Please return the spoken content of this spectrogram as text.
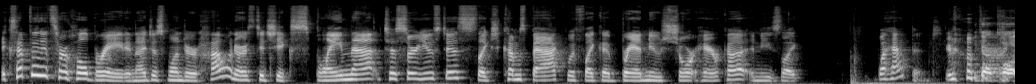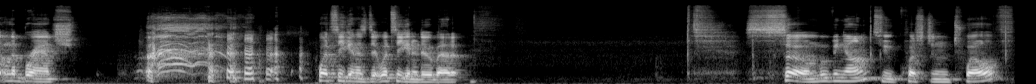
Except that it's her whole braid, and I just wonder how on earth did she explain that to Sir Eustace? Like she comes back with like a brand new short haircut, and he's like, "What happened?" You know? He got caught in a branch. what's he gonna do? What's he gonna do about it? So, moving on to question twelve.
